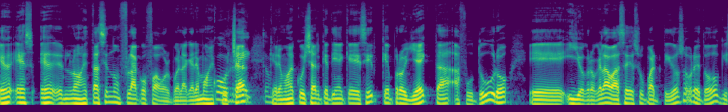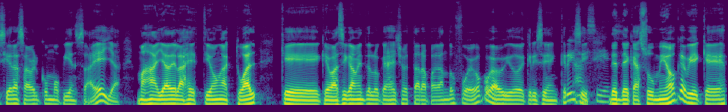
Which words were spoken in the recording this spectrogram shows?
es, nos está haciendo un flaco favor, pues la queremos escuchar, queremos escuchar qué tiene que decir, qué proyecta a futuro eh, y yo creo que la base de su partido sobre todo quisiera saber cómo piensa ella, más allá de la gestión actual que, que, básicamente lo que has hecho es estar apagando fuego porque ha habido de crisis en crisis. Desde que asumió que, que es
